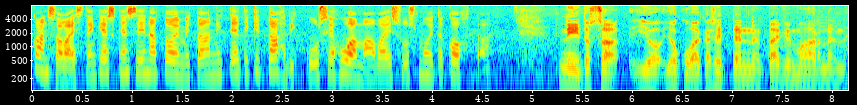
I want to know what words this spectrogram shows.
kansalaisten kesken siinä toimitaan, niin tietenkin tahdikkuus ja huomaavaisuus muita kohtaan. Niin, tuossa jo joku aika sitten Päivi Maarnen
